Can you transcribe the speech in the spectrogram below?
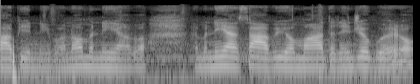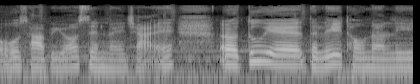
လာပြည့်နေပေါ့နော်။မနေ့ကပေါ့။မနေ့ကစပြီးတော့မှသတင်းကြွပွဲတော်ကိုစပြီးတော့ဆင်နွှဲကြတယ်။အဲ့တော့သူ့ရဲ့ဒလေးထုံတန်လေး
